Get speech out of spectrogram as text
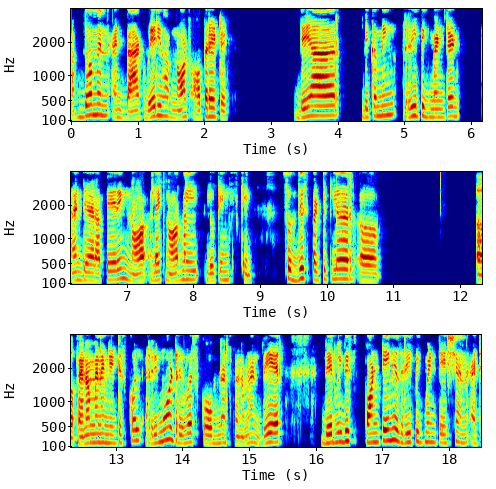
abdomen and back where you have not operated they are becoming repigmented and they are appearing nor like normal looking skin. So this particular uh, uh, phenomenon it is called remote reverse Koebner's phenomenon where there will be spontaneous repigmentation at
